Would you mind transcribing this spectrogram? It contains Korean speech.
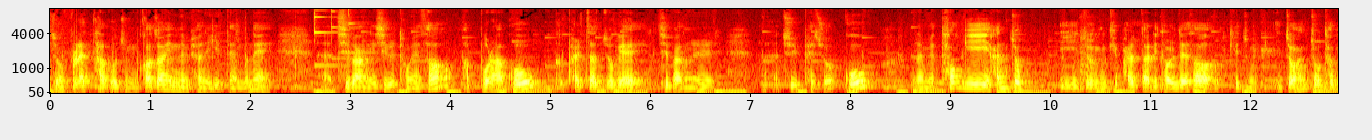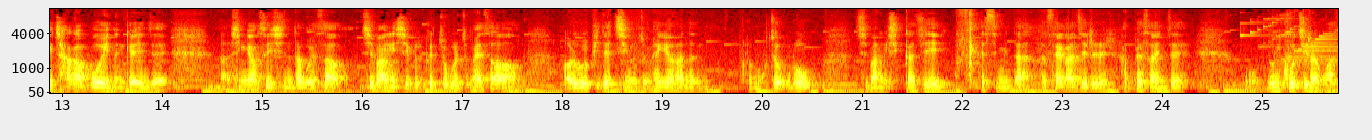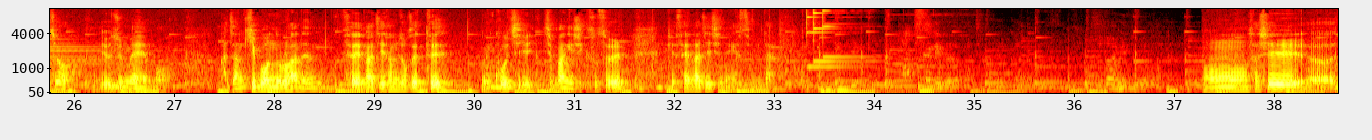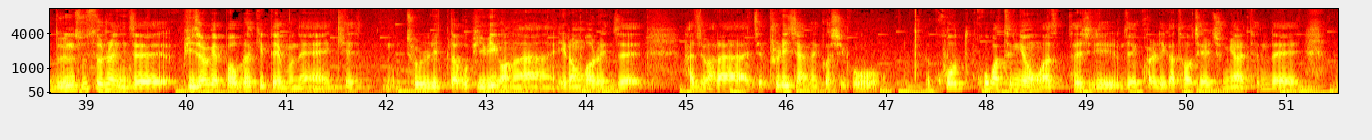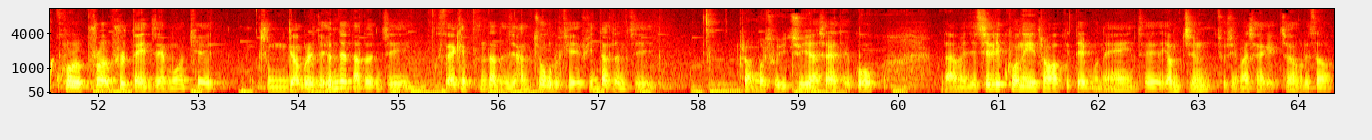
좀 플랫하고 좀 꺼져 있는 편이기 때문에 어, 지방 이식을 통해서 압볼하고 그 팔자 쪽에 지방을 어, 주입해 주었고 그 다음에 턱이 한쪽 이 좀 이렇게 발달이 덜 돼서 이렇게 좀 이쪽 한쪽 턱이 작아 보이는 게 이제 어, 신경 쓰이신다고 해서 지방 이식을 그쪽을 좀 해서 얼굴 비대칭을 좀 해결하는 그런 목적으로 지방 이식까지 했습니다. 세 가지를 합해서 이제 뭐 눈코지라고 하죠. 요즘에 뭐 가장 기본으로 하는 세 가지 3종 세트 눈코 지, 지방 이식 수술 이렇게 세 가지 진행했습니다. 어, 사실 어, 눈 수술은 이제 비저개법을 했기 때문에 이렇게 졸립다고 비비거나 이런 거를 이제 하지 말아 이제 풀리지 않을 것이고 코, 코 같은 경우가 사실 이제 관리가 더 제일 중요할 텐데 코를 풀 때 이제 뭐 이렇게 중격을 이제 흔든다든지 세게 푼다든지 한쪽으로 이렇게 휜다든지 그런 걸 주, 주의하셔야 되고 그 다음에 이제 실리콘이 들어갔기 때문에 이제 염증 조심하셔야겠죠. 그래서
